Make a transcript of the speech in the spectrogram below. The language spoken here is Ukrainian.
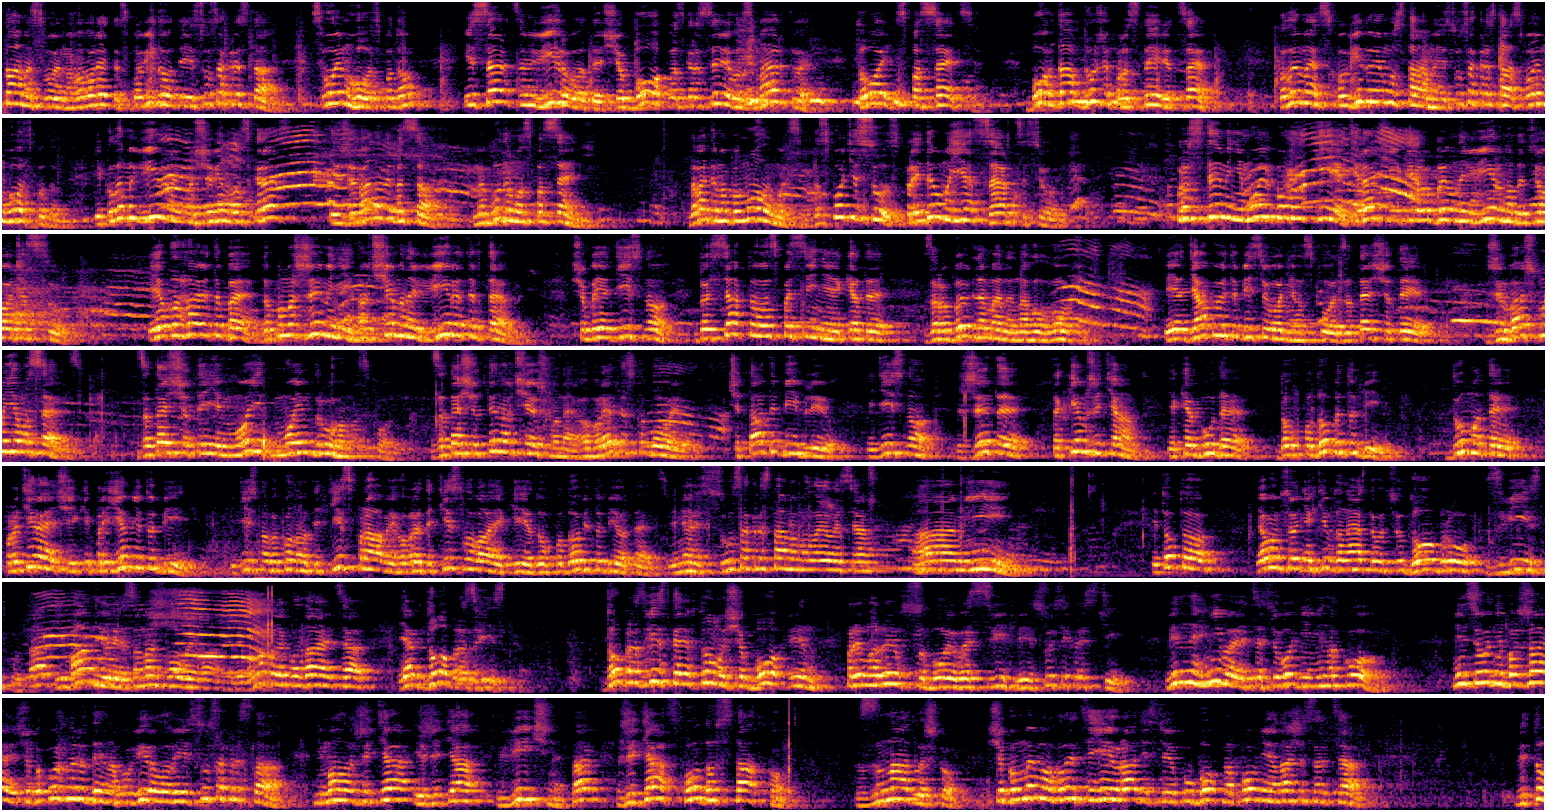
устами своїми говорити, сповідувати Ісуса Христа своїм Господом і серцем вірувати, що Бог воскресив його з мертвих, той спасеться. Бог дав дуже простий рецепт. Коли ми сповідуємо устами Ісуса Христа своїм Господом, і коли ми віруємо, що Він воскрес і живе на небесах, ми будемо спасені. Давайте ми помолимося. Господь Ісус, прийди в моє серце сьогодні. Прости мені мої помилки, ті речі, які робив невірно до цього часу. І я благаю тебе, допоможи мені, навчи мене вірити в тебе, щоб я дійсно досяг того спасіння, яке ти заробив для мене на Голгофі. І я дякую тобі сьогодні, Господь, за те, що ти живеш в моєму серці, за те, що ти є мої- моїм другом, Господь, за те, що ти навчиш мене говорити з тобою, читати Біблію і дійсно жити таким життям, яке буде до вподоби тобі, думати про ті речі, які приємні тобі, і дійсно виконувати ті справи і говорити ті слова, які є до вподобі тобі, Отець. В ім'я Ісуса Христа ми молилися. Амінь. І тобто я вам сьогодні хотів донести оцю добру звістку. Так? Євангеліє, саме слово Євангеліє, воно перекладається як добра звістка. Добра звістка є в тому, що Бог Він примирив з собою весь світ в Ісусі Христі. Він не гнівається сьогодні ні на кого. Він сьогодні бажає, щоб кожна людина повірила в Ісуса Христа і мала життя і життя вічне, так? життя з подостатком, з надлишком, щоб ми могли цією радістю, яку Бог наповнює наші серця, від того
